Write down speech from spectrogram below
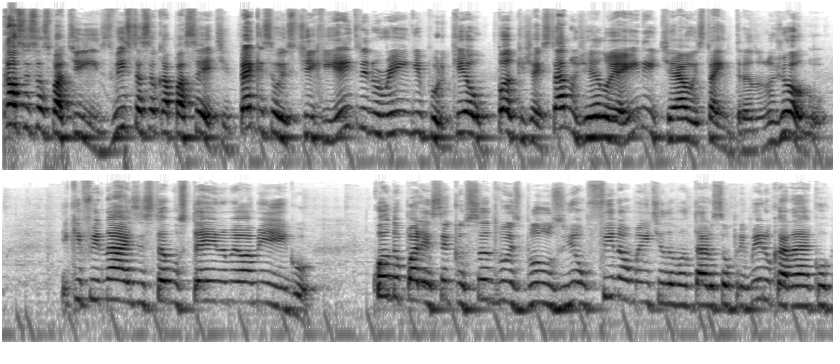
Calce seus patins, vista seu capacete, pegue seu stick e entre no ringue porque o Punk já está no gelo e a NHL está entrando no jogo. E que finais estamos tendo, meu amigo? Quando parecia que os St. Louis Blues iam finalmente levantar o seu primeiro caneco,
